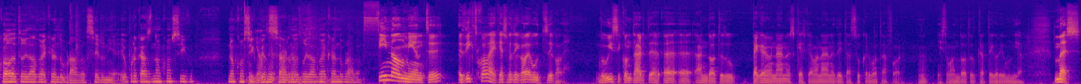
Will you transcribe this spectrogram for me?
Qual é a utilidade do ecrã dobrável? Sem ironia. Eu por acaso não consigo, não consigo Miguel, pensar na utilidade do ecrã dobrável. Finalmente, eu digo-te qual é, queres que eu diga qual é? Vou-te dizer qual é. Vou isso e contar-te a, a, a anedota do pega bananas, queres que a banana, deita açúcar, bota fora. Esta é uma anedota de categoria mundial. Mas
